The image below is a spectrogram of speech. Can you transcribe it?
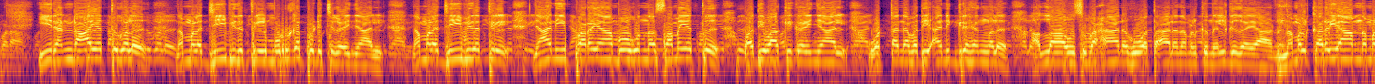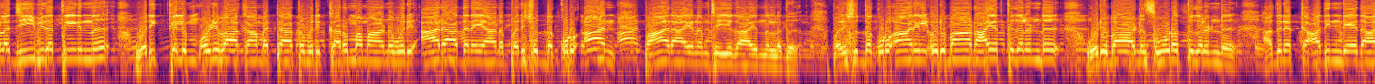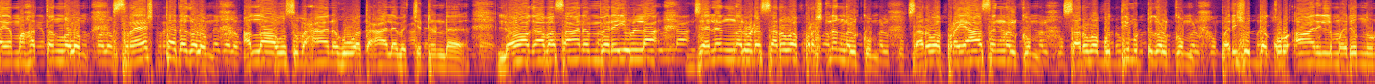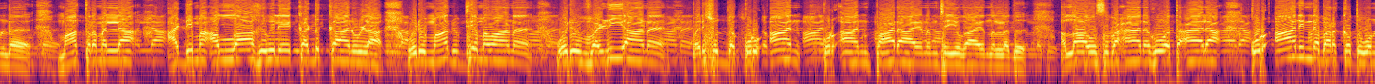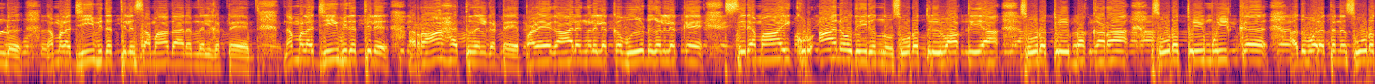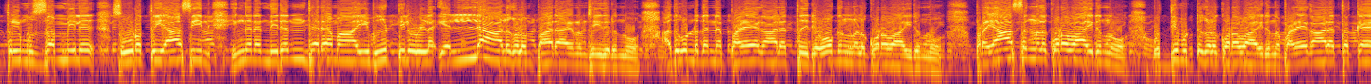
ഈ രണ്ടായത്തുകൾ നമ്മളെ ജീവിതത്തിൽ മുറുകെ പിടിച്ചു കഴിഞ്ഞാൽ നമ്മളെ ജീവിതത്തിൽ ഞാൻ ഈ പറയാൻ പോകുന്ന സമയത്ത് പതിവാക്കി കഴിഞ്ഞാൽ ഒട്ടനവധി അനുഗ്രഹങ്ങൾ അള്ളാഹു തആല നമ്മൾക്ക് നൽകുകയാണ്. നമ്മൾക്കറിയാം നമ്മളെ ജീവിതത്തിൽ നിന്ന് ഒരിക്കലും ഒഴിവാക്കാൻ പറ്റാത്ത ഒരു കർമ്മമാണ് ഒരു ആരാധനയാണ് പരിശുദ്ധ ഖുർആൻ പാരായണം ചെയ്യുക എന്നുള്ളത്. പരിശുദ്ധ ഖുർആനിൽ ഒരുപാട് ആയത്തുകളുണ്ട് ഒരുപാട് സൂറത്തുകളുണ്ട്. അതിനൊക്കെ അതിന്റെതായ മഹത്വങ്ങളും ശ്രേഷ്ഠതകളും അള്ളാഹു സുബ്ഹാനഹു വ തആല വെച്ചിട്ടുണ്ട്. ലോകാവസാനം വരെയുള്ള ജനങ്ങളുടെ സർവ പ്രശ്നങ്ങൾക്കും സർവ പ്രയാസങ്ങൾക്കും സർവ ബുദ്ധിമുട്ടുകൾക്കും പരിശുദ്ധ ഖുർആനിൽ മരുന്നുണ്ട്. മാത്രമല്ല അടിമ അള്ളാഹുവിലേക്ക് അടുക്കാനുള്ള ഒരു മാധ്യമമാണ് ഒരു വഴിയാണ് പരിശുദ്ധ ഖുർആൻ ഖുർആൻ പാരായണം ചെയ്യുക എന്നുള്ളത്. അള്ളാഹു തആല ഖുർആനിന്റെ ബർക്കത്ത് കൊണ്ട് നമ്മളെ ജീവിതത്തിൽ സമാധാനം നൽകട്ടെ നമ്മളെ ജീവിതത്തിൽ റാഹത്ത് നൽകട്ടെ. പഴയ കാലങ്ങളിലൊക്കെ വീടുകളിലൊക്കെ സ്ഥിരമായി ഖുർആൻ ഓതിയിരുന്നു. സൂറത്തുൽ വാക്കിയ സൂറത്തുൽ ബക്കറ സൂറത്തുൽ മുൽക്ക് അതുപോലെ തന്നെ സൂറത്തുൽ മുസമ്മിൽ സൂറത്തു യാസീൻ ഇങ്ങനെ നിരന്തരമായി വീട്ടിലുള്ള എല്ലാ ആളുകളും പാരായണം ചെയ്തിരുന്നു. അതുകൊണ്ട് തന്നെ പഴയ കാലത്ത് രോഗങ്ങൾ കുറവായിരുന്നു. പ്രയാസങ്ങൾ കുറവായിരുന്നു. ബുദ്ധിമുട്ടുകൾ കുറവായിരുന്നു. പഴയ കാലത്തൊക്കെ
